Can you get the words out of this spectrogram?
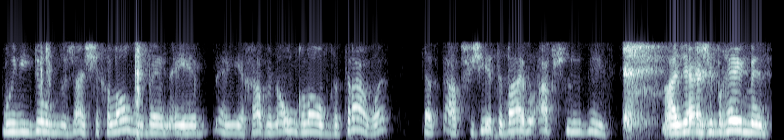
Moet je niet doen. Dus als je gelovig bent en je, en je gaat een ongelovige trouwen, dat adviseert de Bijbel absoluut niet. Maar als je op een gegeven moment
